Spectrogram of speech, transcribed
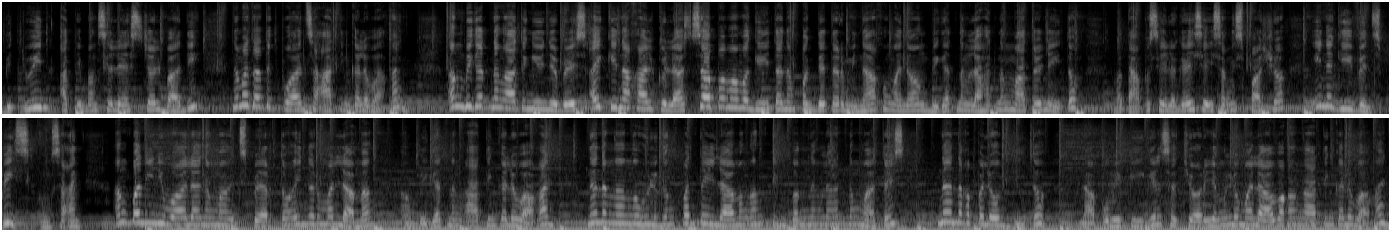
between at ibang celestial body na matatagpuan sa ating kalawakan. Ang bigat ng ating universe ay kinakalkula sa pamamagitan ng pagdetermina kung ano ang bigat ng lahat ng matter na ito matapos ilagay sa isang espasyo in a given space kung saan ang paniniwala ng mga eksperto ay normal lamang ang bigat ng ating kalawakan na nangangahulugang pantay lamang ang timbang ng lahat ng matters na nakapaloob dito na pumipigil sa teoryang lumalawak ang ating kalawakan.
